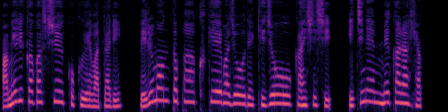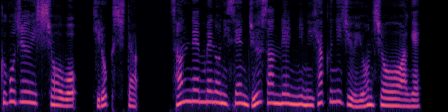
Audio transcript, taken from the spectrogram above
アメリカ合衆国へ渡り、ベルモントパーク競馬場で騎乗を開始し、1年目から151勝を記録した。3年目の2013年に224勝を挙げ、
